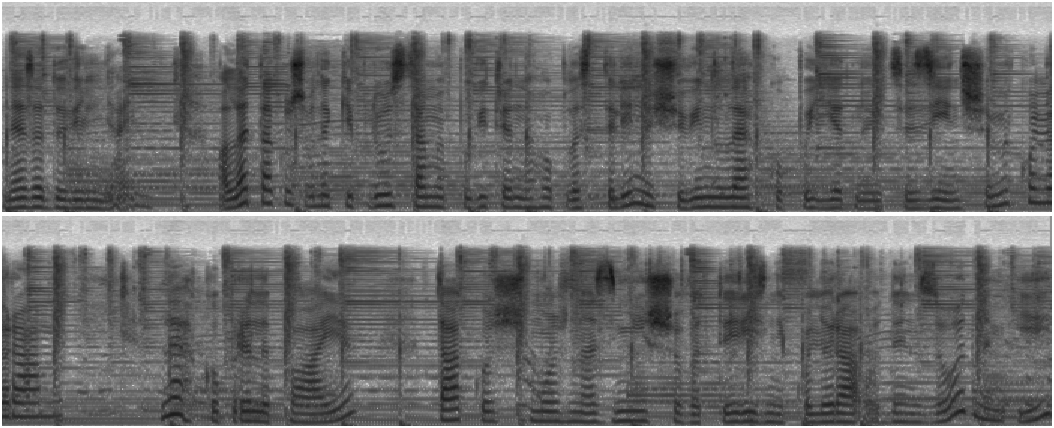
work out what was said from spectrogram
не задовільняє. Але також великий плюс саме повітряного пластиліну, що він легко поєднується з іншими кольорами, легко прилипає. Також можна змішувати різні кольори один з одним і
